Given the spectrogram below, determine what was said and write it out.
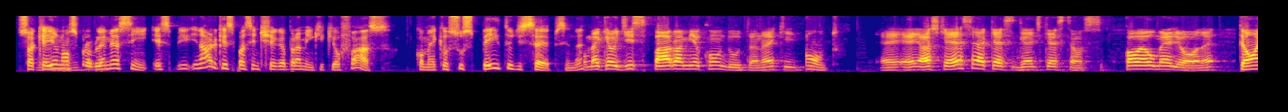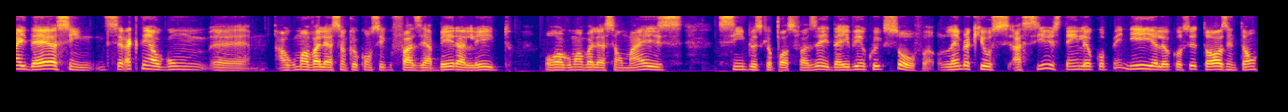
Só que aí o Uhum. nosso problema é assim, esse- e na hora que esse paciente chega para mim, o que, que eu faço? Como é que eu suspeito de sepse, né? Como é que eu disparo a minha conduta, né? Que Pronto. é, é, acho que essa é a que- grande questão. Qual é o melhor, né? Então a ideia é assim, será que tem algum, é, alguma avaliação que eu consigo fazer à beira-leito? Ou alguma avaliação mais simples que eu posso fazer? E daí vem o Quick Sofa. Lembra que os, a CIRS tem leucopenia, leucocitose, então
